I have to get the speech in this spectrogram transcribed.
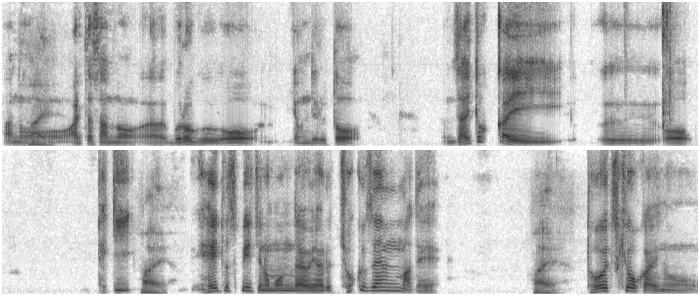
あの、はい有田さんのあブログを読んでると、在特会を敵、はい。ヘイトスピーチの問題をやる直前まで、はい。統一教会の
